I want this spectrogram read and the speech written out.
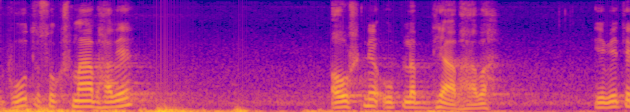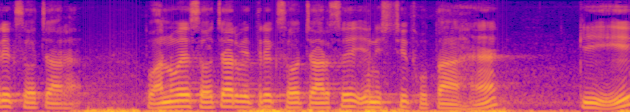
भूत सूक्ष्माभावे औष्ण्य उपलब्धियाभाव। ये व्यतिरिक सहचार है। तो अन्वय सहचार, व्यतिरिक सहचार से ये निश्चित होता है कि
